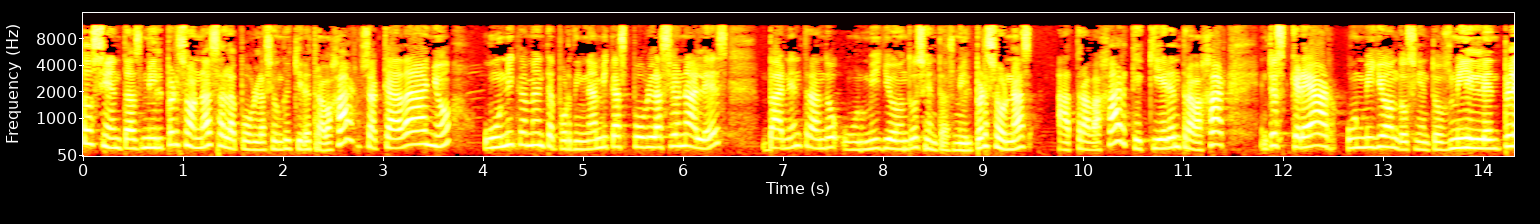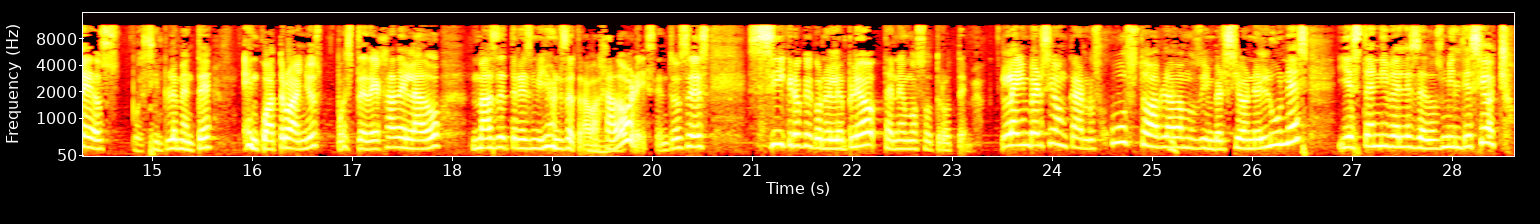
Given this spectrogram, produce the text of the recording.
doscientas mil personas a la población que quiere trabajar. O sea, cada año únicamente por dinámicas poblacionales van entrando un millón doscientas mil personas a trabajar, que quieren trabajar. Entonces, crear un millón doscientos mil empleos, pues simplemente en cuatro años, pues te deja de lado más de tres millones de trabajadores. Entonces, sí creo que con el empleo tenemos otro tema. La inversión, Carlos, justo hablábamos de inversión el lunes y está en niveles de 2018.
